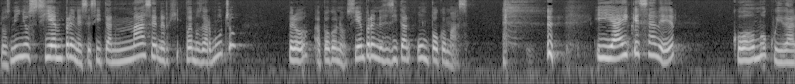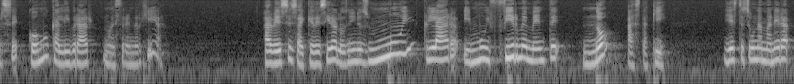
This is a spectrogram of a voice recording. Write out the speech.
Los niños siempre necesitan más energía, podemos dar mucho, pero ¿a poco no? Siempre necesitan un poco más. y hay que saber cómo cuidarse, cómo calibrar nuestra energía. A veces hay que decir a los niños muy clara y muy firmemente, no hasta aquí. Y esta es una manera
